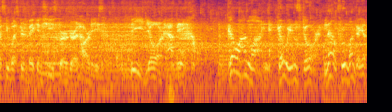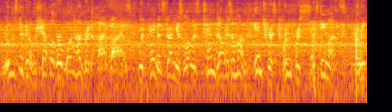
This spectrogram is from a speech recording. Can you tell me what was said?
spicy Western bacon cheeseburger at Hardee's. Feed your happy. Go online, go in store. Now through Monday at Rooms to Go, shop over 100 hot buys with payments starting as low as $10 a month, interest free for 60 months. Great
